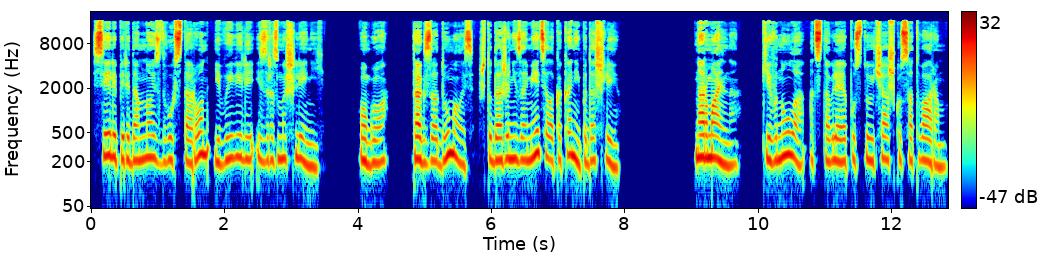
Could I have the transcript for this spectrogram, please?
сели передо мной с двух сторон и вывели из размышлений. Ого, так задумалась, что даже не заметила, как они подошли. «Нормально», — кивнула, отставляя пустую чашку с отваром.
